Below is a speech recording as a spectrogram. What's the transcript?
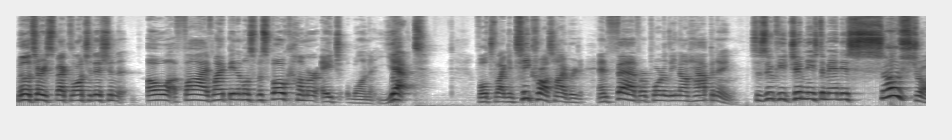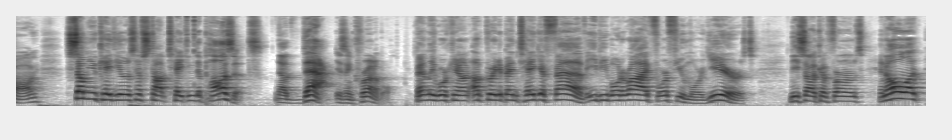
Military Spec Launch Edition 05 might be the most bespoke Hummer H1 yet. Volkswagen T-Cross Hybrid and PHEV reportedly not happening. Suzuki Jimny's demand is so strong, some UK dealers have stopped taking deposits. Now that is incredible. Bentley working on upgraded Bentayga PHEV, EV won't arrive for a few more years. Nissan confirms an all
